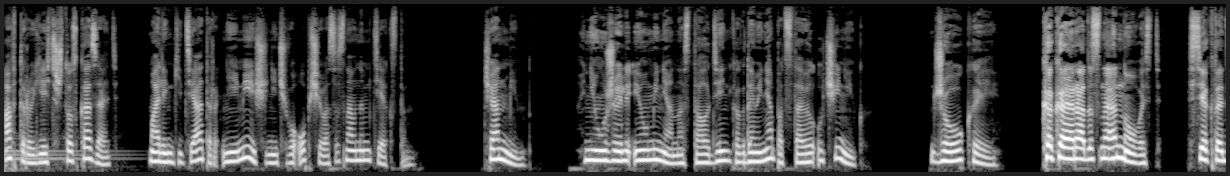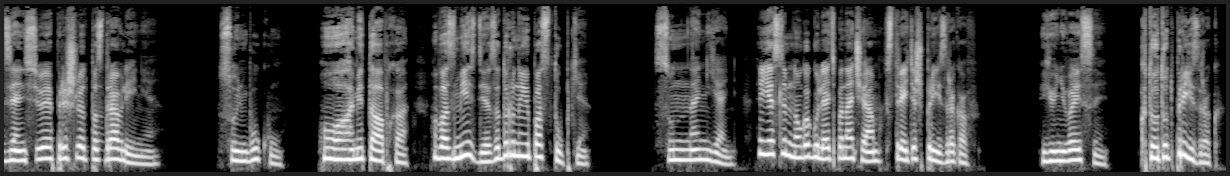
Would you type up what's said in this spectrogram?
Автору есть что сказать. Маленький театр, не имеющий ничего общего с основным текстом. Чан Мин. Неужели и у меня настал день, когда меня подставил ученик? Джоу Кэй. Какая радостная новость! Секта Дзяньсюэ пришлет поздравления. Сунь-Буку. О, Амитабха! Возмездие за дурные поступки. Сун-Наньянь. Если много гулять по ночам, встретишь призраков. Юнь-Вэйсы. Кто тут призрак?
